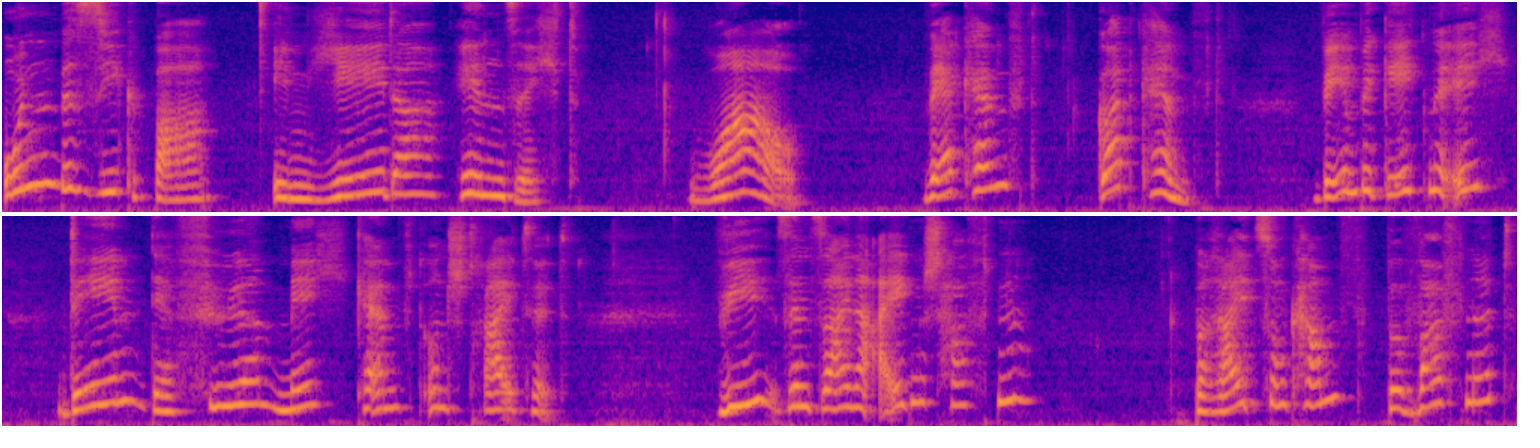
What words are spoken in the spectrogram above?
unbesiegbar in jeder Hinsicht. Wow! Wer kämpft? Gott kämpft. Wem begegne ich? Dem, der für mich kämpft und streitet. Wie sind seine Eigenschaften? Bereit zum Kampf, bewaffnet,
